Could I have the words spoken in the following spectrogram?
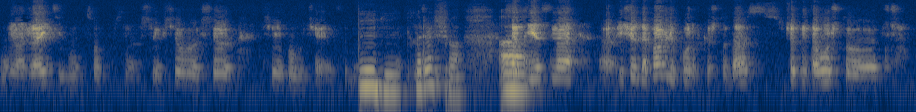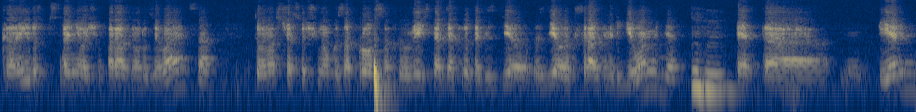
Умножайте, вот, собственно, все, все, все, все и получается. Да. Угу. Хорошо. А Соответственно, еще добавлю коротко, что да, с учетом того, что коронавирус по стране очень по-разному развивается, то у нас сейчас очень много запросов, и уже есть ряд закрытых сделок, сделок с разными регионами. Mm-hmm. Это Пермь,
